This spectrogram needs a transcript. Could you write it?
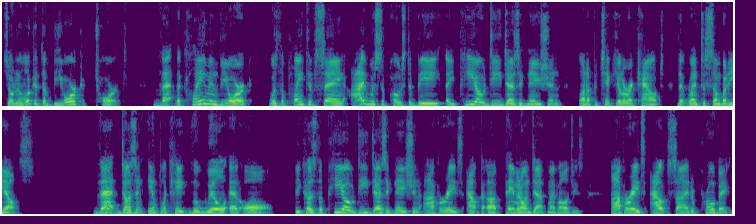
So to look at the Bjork tort, that the claim in Bjork was the plaintiff saying, I was supposed to be a POD designation on a particular account that went to somebody else. That doesn't implicate the will at all because the POD designation operates out, uh, payment on death, my apologies, operates outside of probate.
